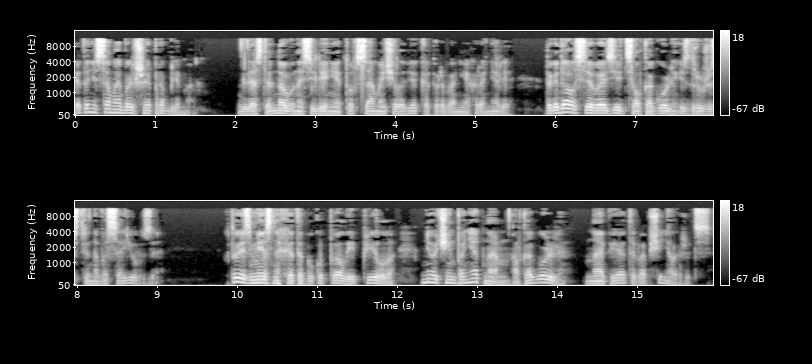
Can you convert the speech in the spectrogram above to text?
это не самая большая проблема — для остального населения тот самый человек, которого они охраняли, догадался возить алкоголь из Дружественного Союза. Кто из местных это покупал и пил, не очень понятно, алкоголь на опиаты вообще не ложится.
